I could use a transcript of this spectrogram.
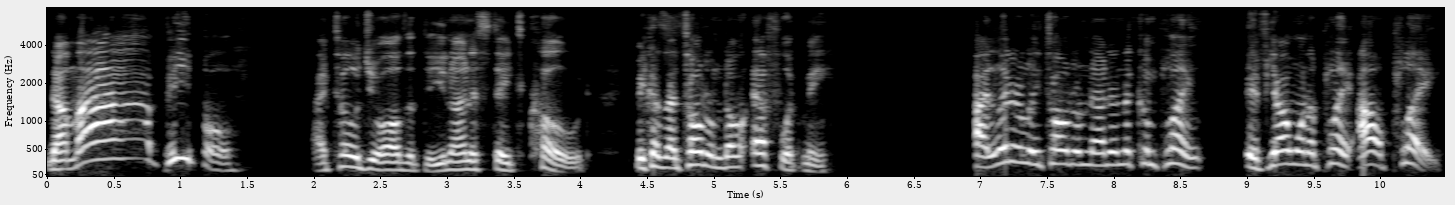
Now, my people, I told you all that the United States Code, because I told them don't F with me. I literally told them that in the complaint. If y'all want to play, I'll play.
